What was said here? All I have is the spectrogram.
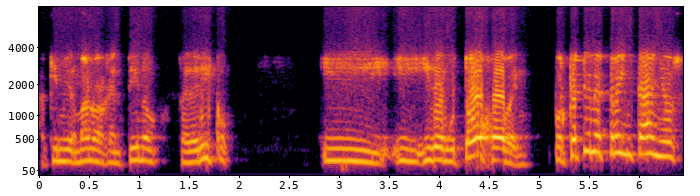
aquí mi hermano argentino Federico, y, debutó joven. ¿Por qué tiene 30 años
